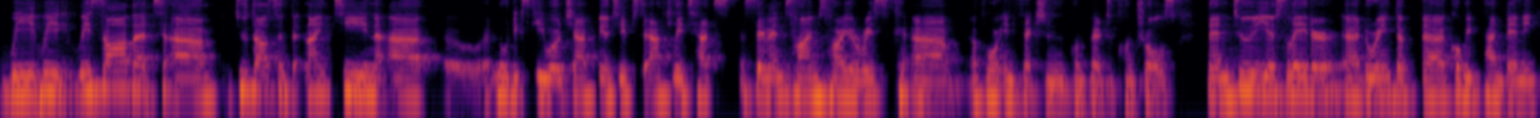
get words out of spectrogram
we, we, we saw that um, 2019 uh, Nordic Ski World Championships, the athletes had seven times higher risk uh, for infection compared to controls. Then two years later, uh, during the COVID pandemic,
